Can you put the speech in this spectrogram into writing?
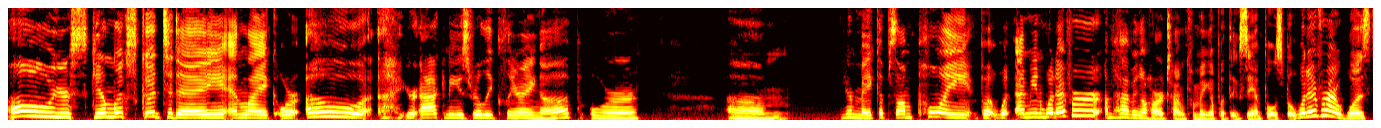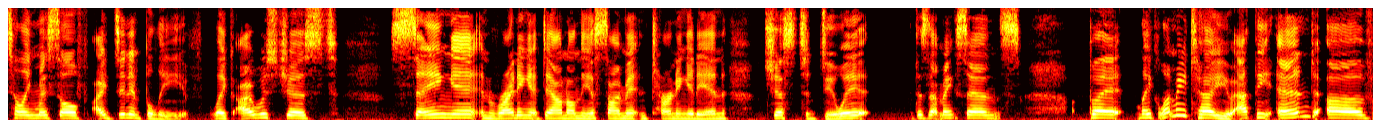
oh, your skin looks good today. And like, or, oh, your acne is really clearing up. Or, um, your makeup's on point but what i mean whatever i'm having a hard time coming up with examples but whatever i was telling myself i didn't believe like i was just saying it and writing it down on the assignment and turning it in just to do it does that make sense But like let me tell you, at the end of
